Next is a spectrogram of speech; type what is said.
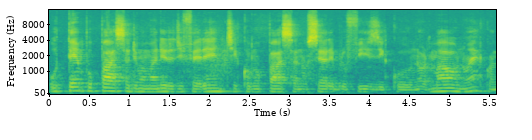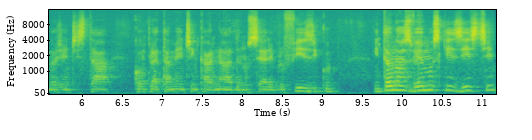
o tempo passa de uma maneira diferente, como passa no cérebro físico normal, não é? Quando a gente está completamente encarnado no cérebro físico. Então nós vemos que existe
